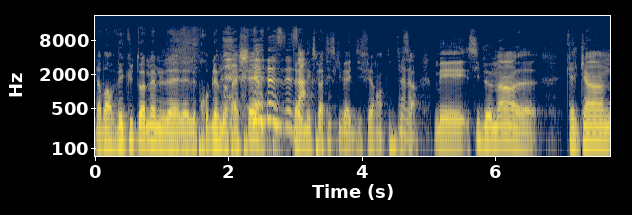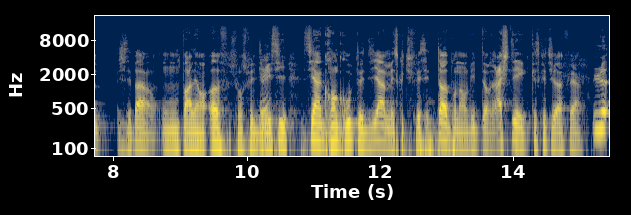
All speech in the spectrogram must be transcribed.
d'avoir vécu toi-même le, problème dans ta chair. c'est T'as ça. une expertise qui va être différente, c'est Voilà. ça. Mais si demain euh, quelqu'un, je sais pas, on parlait en off, je pense que je peux le dire Oui. ici. Si un grand groupe te dit ah mais ce que tu fais c'est top, on a envie de te racheter, qu'est-ce que tu vas faire? Le,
